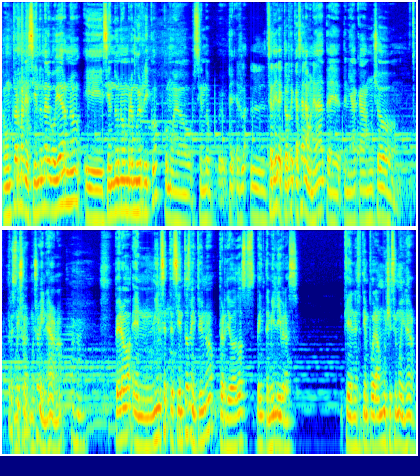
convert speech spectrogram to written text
Aún permaneciendo en el gobierno y siendo un hombre muy rico, como siendo te- el, el ser director de Casa de la Moneda, te- tenía acá mucho, mucho, mucho dinero, ¿no? Ajá. Pero en 1721 perdió dos, 20 mil libras, que en ese tiempo era muchísimo dinero.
